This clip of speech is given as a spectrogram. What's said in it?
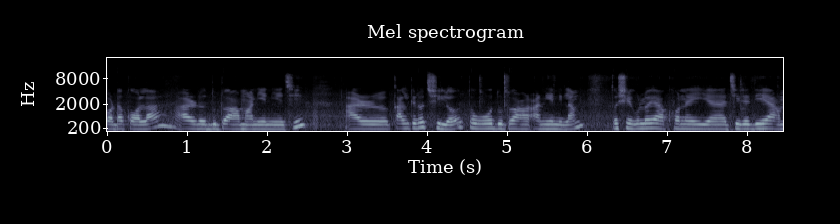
কটা কলা আর দুটো আম আনিয়ে নিয়েছি। আর কালকেরও ছিল তো ও দুটো আনিয়ে নিলাম। তো সেগুলোই এখন এই চিড়ে দিয়ে, আম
